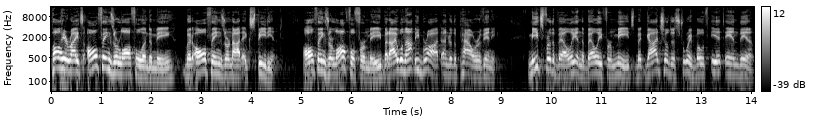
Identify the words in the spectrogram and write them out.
Paul here writes, All things are lawful unto me, but all things are not expedient. All things are lawful for me, but I will not be brought under the power of any. Meats for the belly, and the belly for meats, but God shall destroy both it and them.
